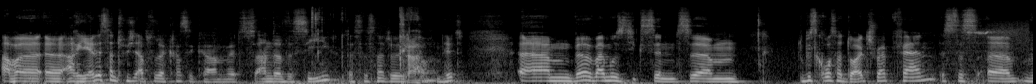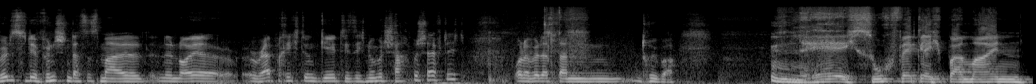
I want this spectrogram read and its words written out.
Aber äh, Ariel ist natürlich absoluter Klassiker mit Under the Sea. Das ist natürlich Klar. auch ein Hit. Ähm, wenn wir bei Musik sind, ähm, Du bist großer Deutschrap-Fan. Ist das, äh, würdest du dir wünschen, dass es mal eine neue Rap-Richtung geht, die sich nur mit Schach beschäftigt? Oder wird das dann drüber? Nee, ich suche wirklich bei meinen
